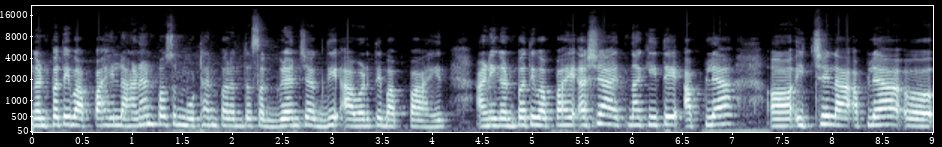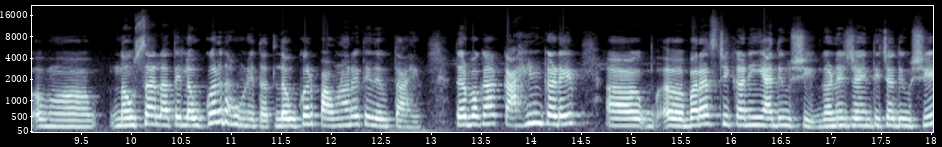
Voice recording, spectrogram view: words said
गणपती बाप्पा हे लहानांपासून मोठ्यांपर्यंत सगळ्यांचे अगदी आवडते बाप्पा आहेत. आणि गणपती बाप्पा हे असे आहेत ना की ते आपल्या इच्छेला आपल्या नवसाला ते लवकर धावून येतात. लवकर पावणारे ते देवता आहे. तर बघा काहींकडे बऱ्याच ठिकाणी या दिवशी गणेश जयंतीच्या दिवशी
